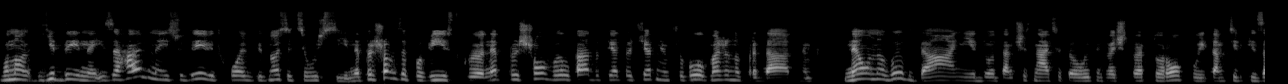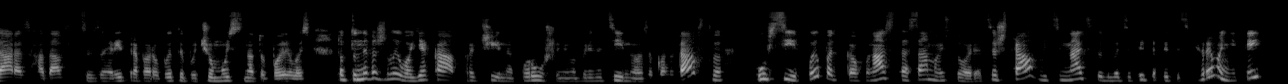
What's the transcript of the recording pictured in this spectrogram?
Воно єдине і загальне, і сюди відходять відносяться усі. Не прийшов за повісткою, не прийшов ВЛК до 5 червня, що було обмежено придатним. Не оновив дані до там 16 липня 24 року, і там тільки зараз згадав, що це взагалі треба робити, бо чомусь знадобилось. Тобто, неважливо, яка причина порушення мобілізаційного законодавства, у всіх випадках у нас та сама історія. Це штраф від 17 до 25 тисяч гривень, який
